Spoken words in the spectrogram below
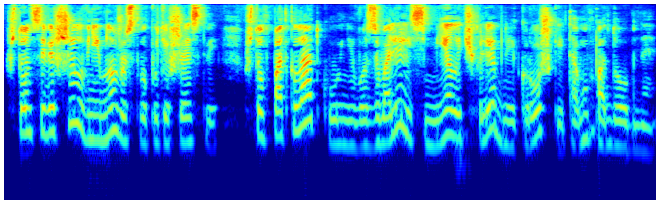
что он совершил в ней множество путешествий, что в подкладку у него завалились мелочь, хлебные крошки и тому подобное.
